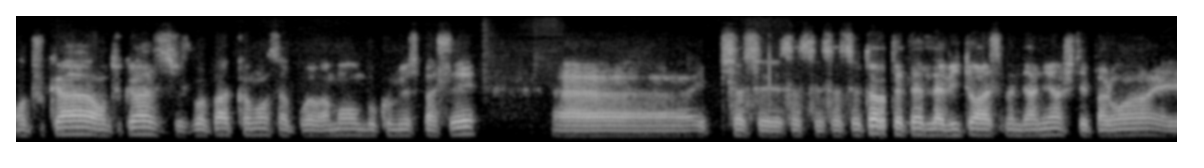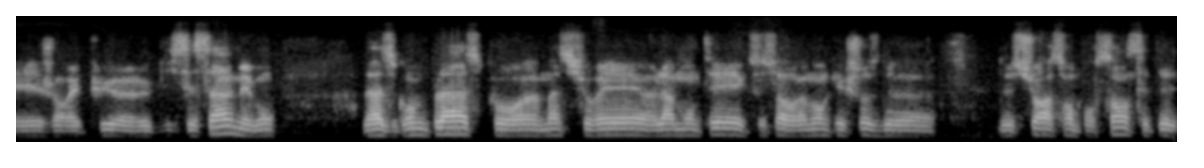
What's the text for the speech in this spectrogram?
en tout cas, en tout cas, je vois pas comment ça pourrait vraiment beaucoup mieux se passer. Euh, et puis ça, c'est ça, c'est ça, c'est top. Peut-être la victoire la semaine dernière, j'étais pas loin et j'aurais pu euh, glisser ça. Mais bon, la seconde place pour euh, m'assurer euh, la montée et que ce soit vraiment quelque chose de, de sûr à 100%, c'était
